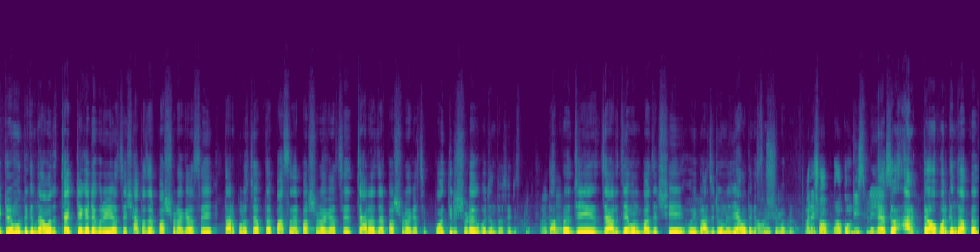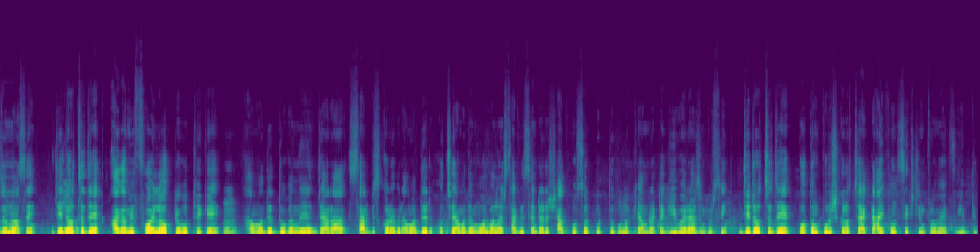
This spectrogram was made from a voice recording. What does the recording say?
এটার মধ্যে কিন্তু আমাদের চারটা ক্যাটাগরি আছে। সাত হাজার পাঁচশো টাকা আছে তারপর হচ্ছে আপনার পাঁচ হাজার পাঁচশো টাকা আছে চার হাজার পাঁচশো টাকা আছে পঁয়ত্রিশশো টাকা পর্যন্ত আছে ডিসপ্লে আচ্ছা। আপনার যে যার যেমন বাজেট সে ওই বাজেট অনুযায়ী আমাদের কাছে নিতে পারবেন মানে সব রকম ডিসপ্লে হ্যাঁ তো আরেকটা অফার কিন্তু আপনার জন্য আছে যেটা হচ্ছে যে আগামী পয়লা অক্টোবর থেকে আমাদের দোকানে যারা সার্ভিস করাবেন আমাদের হচ্ছে আমাদের মল বাংলাদেশ সার্ভিস সেন্টারে সাত বছর পূর্তি উপলক্ষে আমরা একটা গিভওয়ের আয়োজন করছি যেটা হচ্ছে যে প্রথম পুরস্কার হচ্ছে একটা iPhone sixteen pro max gift দিব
